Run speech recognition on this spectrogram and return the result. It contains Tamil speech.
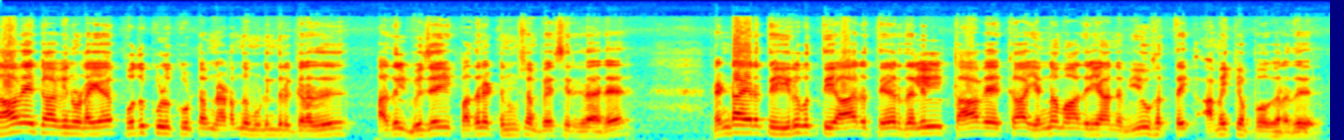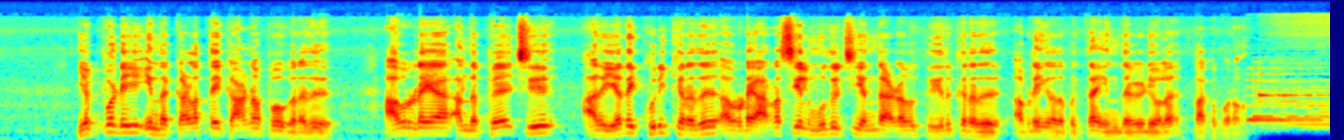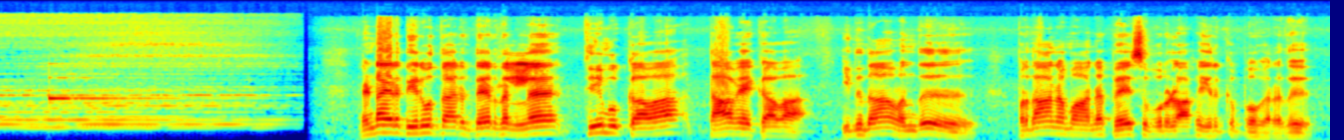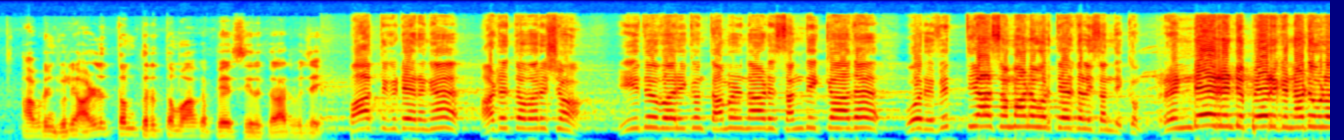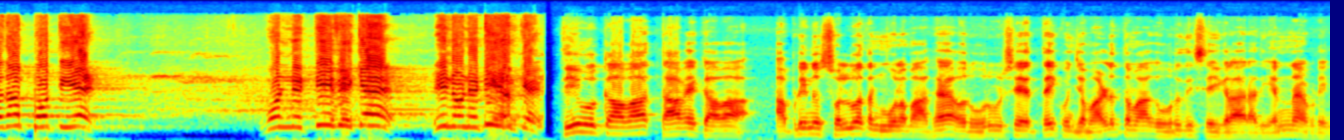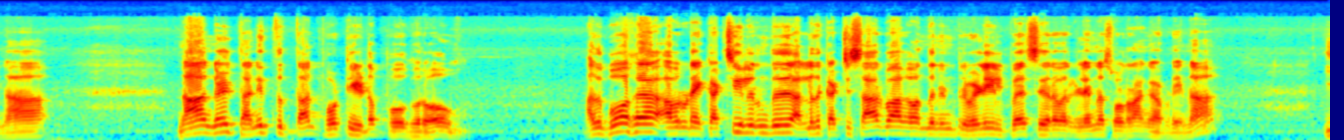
தாவேகாவினுடைய பொதுக்குழு கூட்டம் நடந்து முடிந்திருக்கிறது. அதில் விஜய் பதினெட்டு நிமிஷம் பேசியிருக்கிறாரு. ரெண்டாயிரத்தி இருபத்தி ஆறு தேர்தலில் தாவேகா என்ன மாதிரியான வியூகத்தை அமைக்கப் போகிறது? எப்படி இந்த களத்தை காணப்போகிறது அவருடைய அந்த பேச்சு அது எதை குறிக்கிறது? அவருடைய அரசியல் முதிர்ச்சி எந்த அளவுக்கு இருக்கிறது? அப்படிங்கிறத பற்றி தான் இந்த வீடியோவில் பார்க்க போகிறோம் ரெண்டாயிரத்தி இருபத்தாறு தேர்தலில் திமுகவா தாவேகாவா? இதுதான் வந்து பிரதானமான பேசு பொருளாக இருக்க போகிறது அப்படின்னு சொல்லி அழுத்தம் திருத்தமாக பேசியிருக்கிறார் விஜய். பார்த்துக்கிட்டே இருங்க. அடுத்த வருஷம் இது வரைக்கும் தமிழ்நாடு சந்திக்காத ஒரு வித்தியாசமான ஒரு தேர்தலை சந்திக்கும். ரெண்டே ரெண்டு பேருக்கு நடுவுல தான் போட்டியே. ஒன்னு டிவிகே இன்னொன்னு டிஎம்கே திமுகவா தாவேகாவா அப்படின்னு சொல்வதன் மூலமாக அவர் ஒரு விஷயத்தை கொஞ்சம் அழுத்தமாக உறுதி செய்கிறார். அது என்ன அப்படின்னா நாங்கள் தனித்துத்தான் போட்டியிடப் போகிறோம். அதுபோக அவருடைய கட்சியிலிருந்து அல்லது கட்சி சார்பாக வந்து நின்று வெளியில் பேசுகிறவர்கள் என்ன சொல்கிறாங்க அப்படின்னா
